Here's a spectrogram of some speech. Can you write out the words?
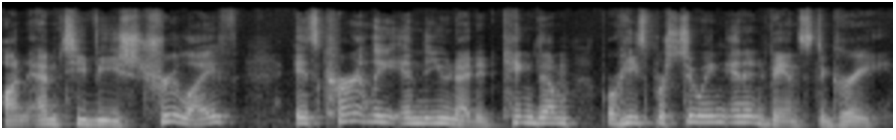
on MTV's True Life, is currently in the United Kingdom where he's pursuing an advanced degree.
